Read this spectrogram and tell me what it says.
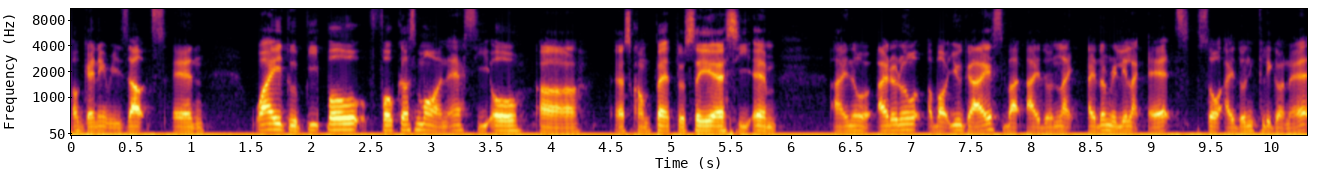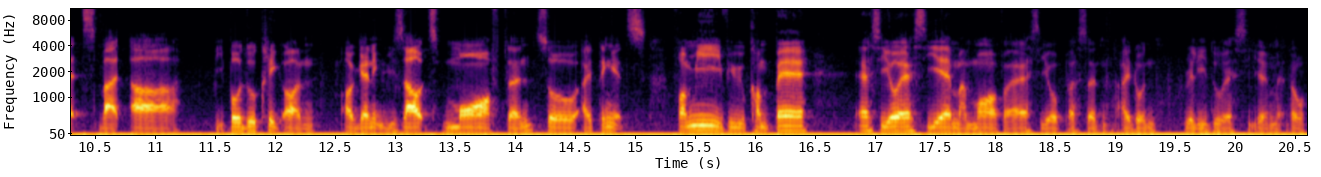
organic results. And why do people focus more on SEO uh, as compared to say SEM? I know I don't know about you guys, but I don't like I don't really like ads, so I don't click on ads. But uh, people do click on organic results more often. So I think it's for me if you compare SEO, SEM, I'm more of a SEO person. I don't really do SEM at all.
